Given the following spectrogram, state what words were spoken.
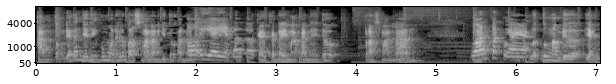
kantong. Dia kan jadi gue modelnya prasmanan gitu kan oh iya iya tahu tahu kayak kedai makannya itu prasmanan. Warteg lah ya? lo tuh ngambil yang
